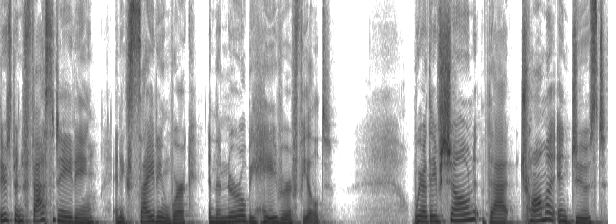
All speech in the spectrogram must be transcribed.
There's been fascinating and exciting work in the neurobehavior field, where they've shown that trauma induced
